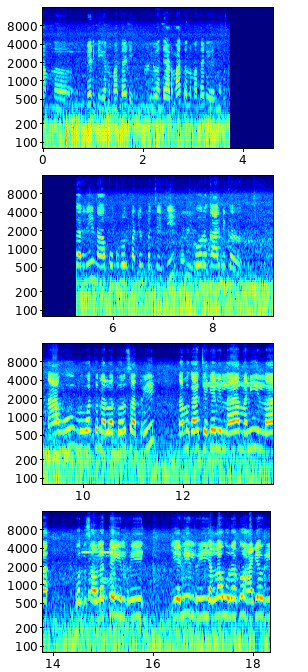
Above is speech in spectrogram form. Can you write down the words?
ನಮ್ಮ ಬೇಡಿಕೆಯನ್ನು ಮಾತಾಡಿ ಒಂದು ಎರಡು ಮಾತನ್ನು ಮಾತಾಡಿ ಮುಗಿಸ್ತೀವಿ ನಾವು ಕುಕ್ನೂರು ಪಟ್ಟಣ ಪಂಚಾಯತಿ ಪೌರ ಕಾರ್ಮಿಕರು. ನಾವು ಮೂವತ್ತು, ನಲ್ವತ್ತು ವರ್ಷ ಆತ್ರಿ. ನಮಗೆ ಜಗವಿಲ್ಲ ಮನಿ ಇಲ್ಲ, ಒಂದು ಸವಲತ್ತೇ ಇಲ್ರಿ, ಏನೂ ಇಲ್ರಿ, ಎಲ್ಲ ಊರಾಗೂ ಆಗ್ಯಾವ್ರಿ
